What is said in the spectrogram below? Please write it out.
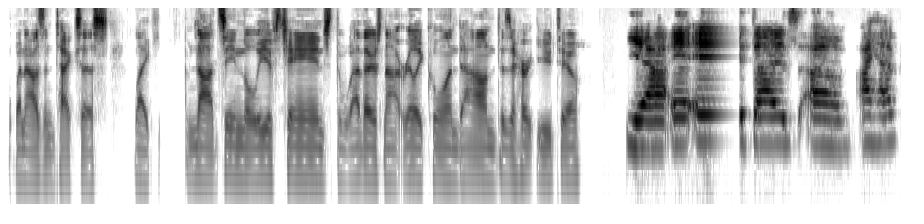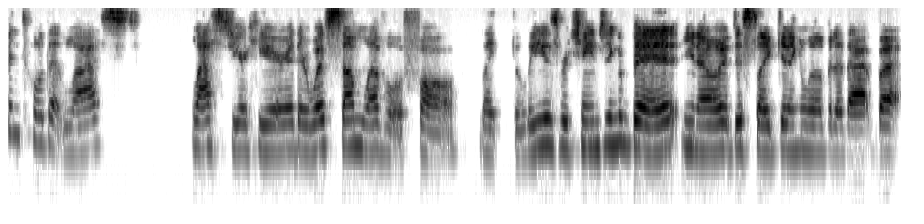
when i was in texas. Like i'm not seeing the leaves change the weather's not really cooling down. Does it hurt you too yeah, it, it does. Um, I have been told that last last year here there was some level of fall. Like the leaves were changing a bit, you know, just like getting a little bit of that. But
